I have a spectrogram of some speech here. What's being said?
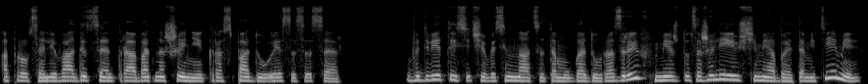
опроса Левады-центра об отношении к распаду СССР. В 2018 году разрыв между сожалеющими об этом и теми,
